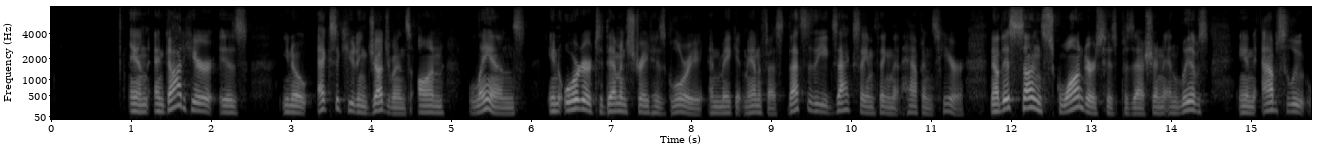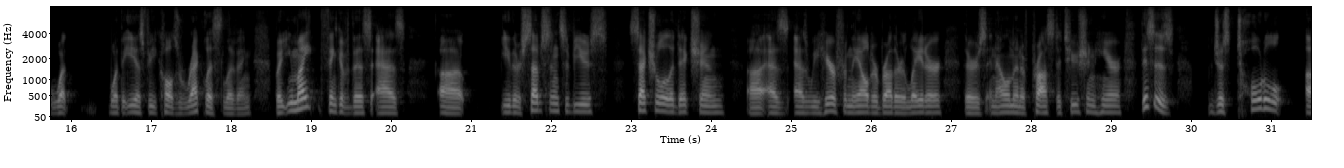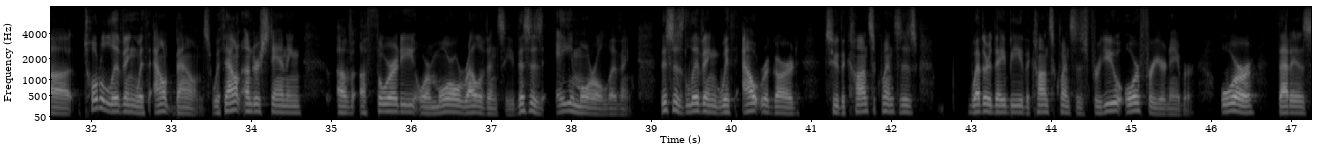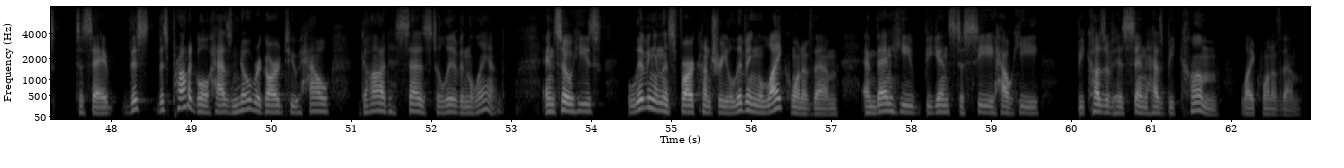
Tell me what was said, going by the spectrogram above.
And, and God here is, you know, executing judgments on lands in order to demonstrate his glory and make it manifest. That's the exact same thing that happens here. Now, this son squanders his possession and lives in absolute what what the ESV calls reckless living, but you might think of this as uh, either substance abuse, sexual addiction. Uh, as as we hear from the elder brother later, there's an element of prostitution here. This is just total uh, total living without bounds, without understanding of authority or moral relevancy. This is amoral living. This is living without regard to the consequences, whether they be the consequences for you or for your neighbor. Or that is to say, this, this prodigal has no regard to how God says to live in the land. And so he's living in this far country, living like one of them, and then he begins to see how he, because of his sin, has become like one of them.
